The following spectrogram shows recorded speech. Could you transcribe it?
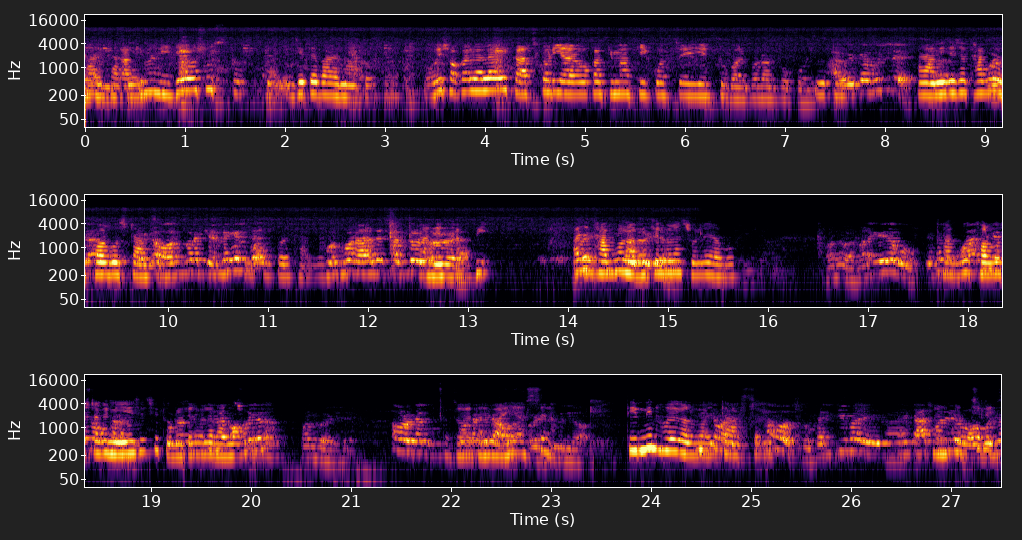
ভাই থাকে। কাকিমা নিজেও অসুস্থ। যেতে পারে না তো। ওই সকালবেলায় কাজ করি আর ও কাকিমা কি করছে এই একটু গল্প টল্প করি। আর আমি যেসে থাকব খরগোশটা আছে। করে থাকব। আচ্ছা থাকব না বিকেলবেলা চলে যাব। থাকব খরগোশটাকে নিয়ে এসেছি তো বিকেলবেলা বাড়ি চলে যাব। জয়তার ভাই আসছে না? তিন দিন হয়ে গেল বাড়িতে আসছে না ফোন করছিলিস?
